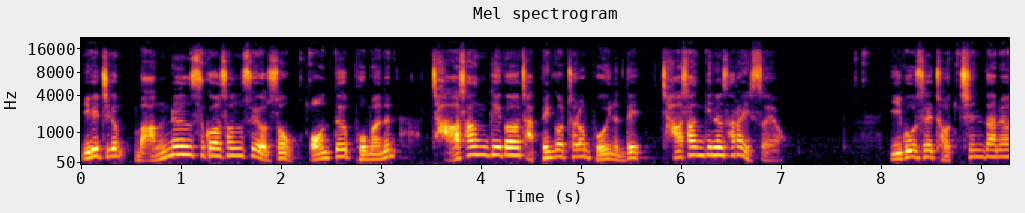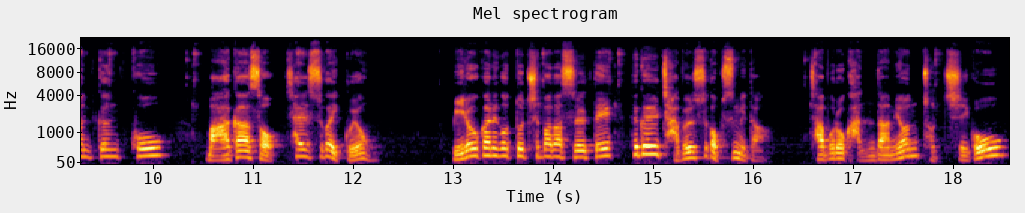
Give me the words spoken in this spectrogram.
이게 지금 막는 수가 선수여서 언뜻 보면은 자상기가 잡힌 것처럼 보이는데 자상기는 살아있어요. 이곳을 젖힌다면 끊고 막아서 살 수가 있고요. 밀어가는 것도 치받았을 때 흙을 잡을 수가 없습니다. 잡으러 간다면 젖히고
